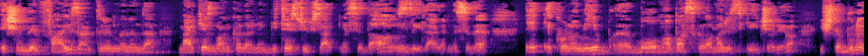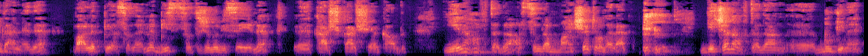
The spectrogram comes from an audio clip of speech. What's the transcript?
E şimdi faiz artırımlarında merkez bankalarının vites yükseltmesi, daha hızlı ilerlemesi de e, ekonomiyi e, boğma, baskılama riski içeriyor. İşte bu nedenle de varlık piyasalarını biz satıcılı bir seyirle e, karşı karşıya kaldık. Yeni haftada aslında manşet olarak geçen haftadan e, bugüne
